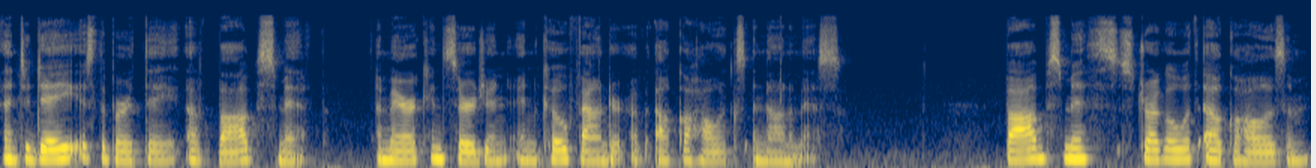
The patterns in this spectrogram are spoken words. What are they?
And today is the birthday of Bob Smith, American surgeon and co founder of Alcoholics Anonymous. Bob Smith's struggle with alcoholism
